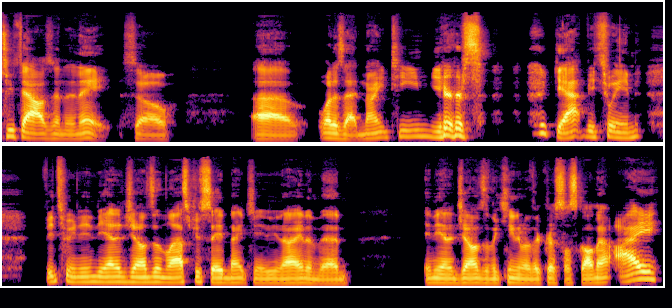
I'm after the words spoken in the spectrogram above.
2008. So, uh, what is that? 19 years gap between between Indiana Jones and the Last Crusade, 1989, and then Indiana Jones and the Kingdom of the Crystal Skull. Now, I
